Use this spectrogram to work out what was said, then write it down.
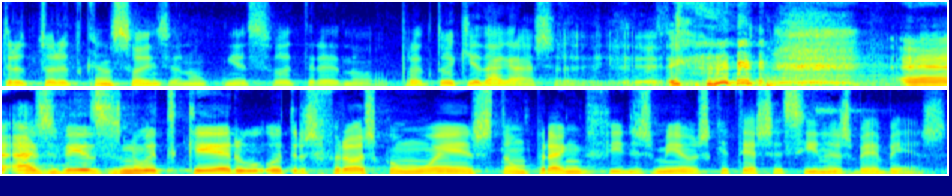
tradutora de canções, eu não conheço outra, não, pronto, estou aqui a dar graxa. Ah, às vezes no Te Quero, outras feroz como és, tão pranho de filhos meus que até chacinas bebés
